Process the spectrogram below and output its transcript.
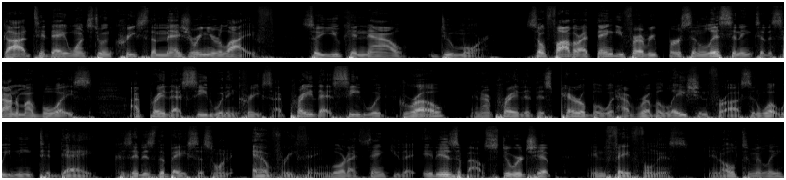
God today wants to increase the measure in your life so you can now do more. So, Father, I thank you for every person listening to the sound of my voice. I pray that seed would increase. I pray that seed would grow. And I pray that this parable would have revelation for us in what we need today, because it is the basis on everything. Lord, I thank you that it is about stewardship and faithfulness. And ultimately,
